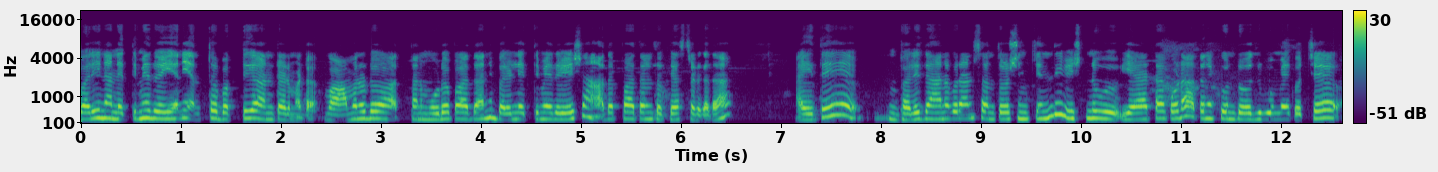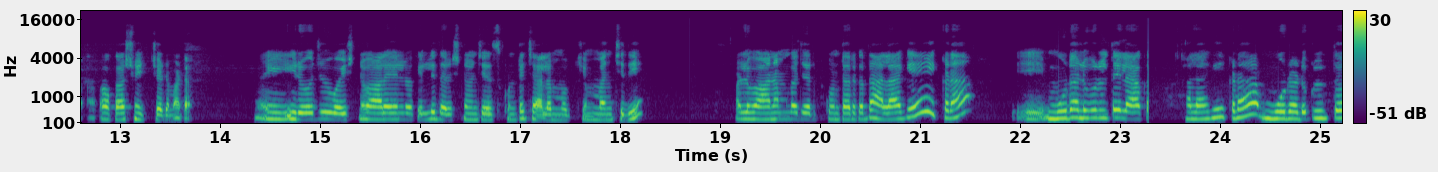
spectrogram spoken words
బలి నా నెత్తి మీద వేయని ఎంతో భక్తిగా అంటాడనమాట వామనుడు తన మూడో పాదాన్ని బలి నెత్తి మీద వేసి ఆదపాదాలను తొక్కేస్తాడు కదా. అయితే బలిదానగురాన్ని సంతోషించింది విష్ణువు ఏటా కూడా అతనికి కొన్ని రోజులు భూమి మీదకి వచ్చే అవకాశం ఇచ్చాడనమాట ఈ రోజు వైష్ణవ ఆలయంలోకి వెళ్ళి దర్శనం చేసుకుంటే చాలా ముఖ్యం మంచిది. వాళ్ళు వానంగా జరుపుకుంటారు కదా. అలాగే ఇక్కడ ఈ మూడు అడుగులతో లాక అలాగే ఇక్కడ మూడు అడుగులతో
